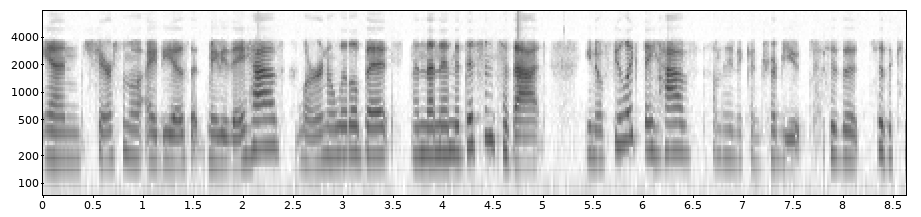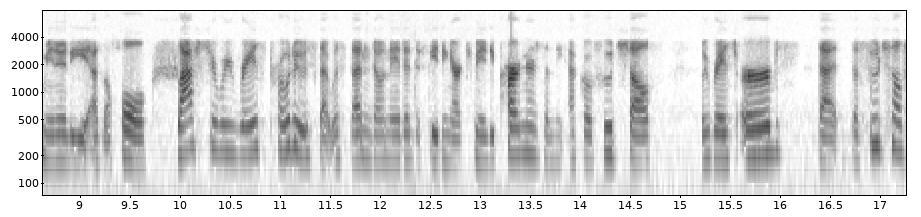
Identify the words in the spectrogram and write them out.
and share some ideas that maybe they have, learn a little bit, and then in addition to that, you know, feel like they have something to contribute to the to the community as a whole. Last year we raised produce that was then donated to feeding our community partners in the Echo Food Shelf. We raised herbs that the food shelf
